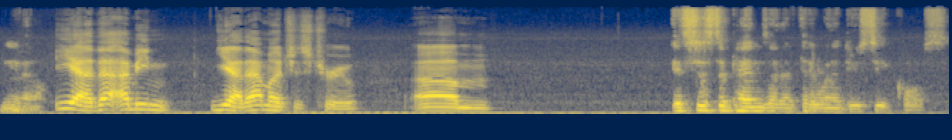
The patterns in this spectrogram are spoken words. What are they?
You know, Yeah, that I mean, yeah, that much is true. Um, it just depends on if they want to do sequels.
